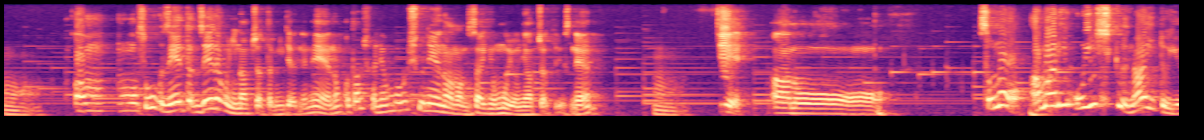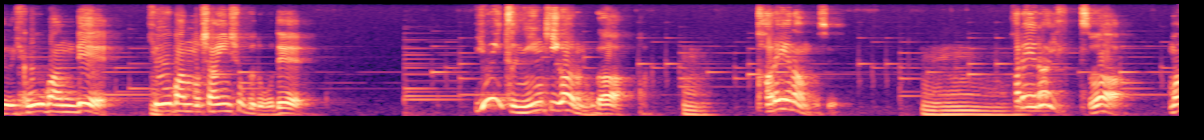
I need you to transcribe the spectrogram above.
うんあもうすごく贅沢贅沢になっちゃったみたいでねなんか確かにあんま美味しくねえななんて最近思うようになっちゃってですね。うんであのーそのあまり美味しくないという評判で評判の社員食堂で唯一人気があるのがうんカレーなんですよ。うん。カレーライスはま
